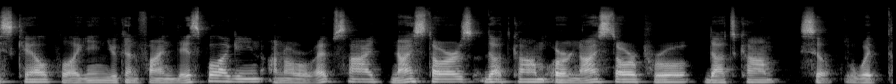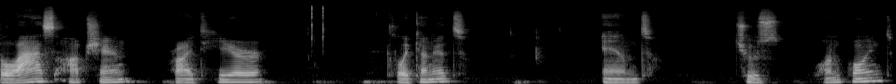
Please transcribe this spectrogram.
Scale plugin. You can find this plugin on our website nicetowers.com or nicetowerpro.com. So with the last option right here, click on it and choose one point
